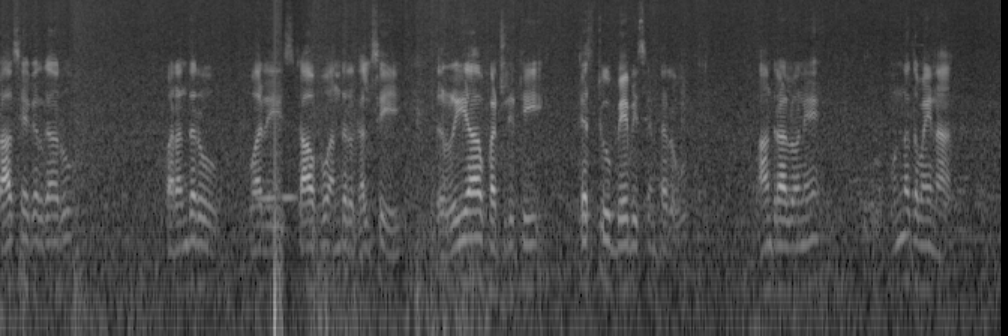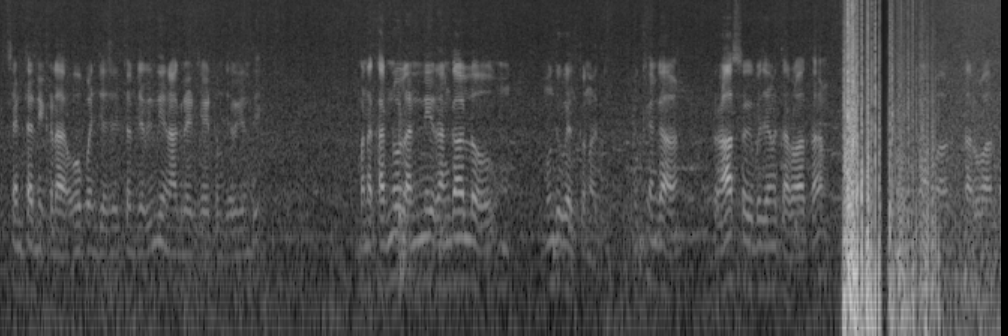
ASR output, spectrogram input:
రాజశేఖర్ గారు వారందరూ వారి స్టాఫ్ అందరూ కలిసి Riya fertility test baby centre ఆంధ్రాలోనే ఉన్నతమైన సెంటర్ని ఇక్కడ ఓపెన్ చేయడం జరిగింది ఇనాగ్రేట్ చేయడం జరిగింది. మన కర్నూలు అన్ని రంగాల్లో ముందుకు వెళ్తున్నది. ముఖ్యంగా రాష్ట్ర విభజన తర్వాత తర్వాత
